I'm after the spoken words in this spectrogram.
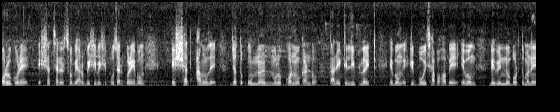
বড় করে, এরশাদ স্যারের ছবি আরও বেশি বেশি প্রচার করে এবং এরশাদ আমলে যত উন্নয়নমূলক কর্মকাণ্ড, তার একটি লিপলাইট এবং একটি বই ছাপা হবে এবং বিভিন্ন বর্তমানে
